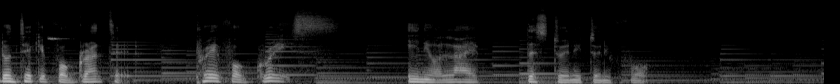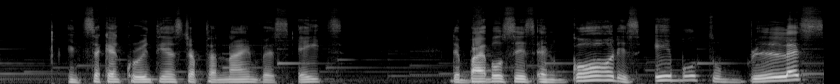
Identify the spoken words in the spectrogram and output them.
Don't take it for granted. Pray for grace in your life this 2024 in Second Corinthians chapter 9 verse 8 the Bible says and God is able to bless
